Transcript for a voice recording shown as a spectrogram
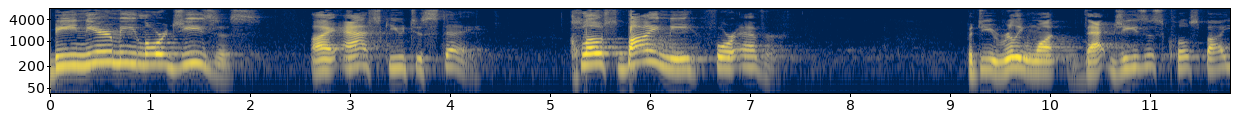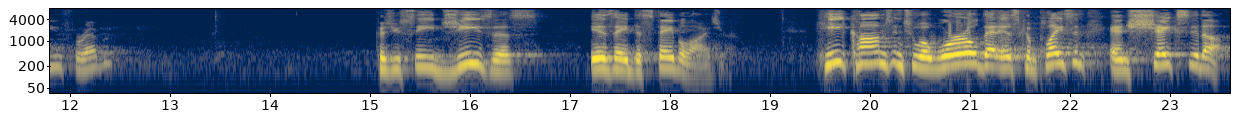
Be near me, Lord Jesus. I ask you to stay. Close by me forever. But do you really want that Jesus close by you forever? Because you see, Jesus is a destabilizer. He comes into a world that is complacent and shakes it up.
